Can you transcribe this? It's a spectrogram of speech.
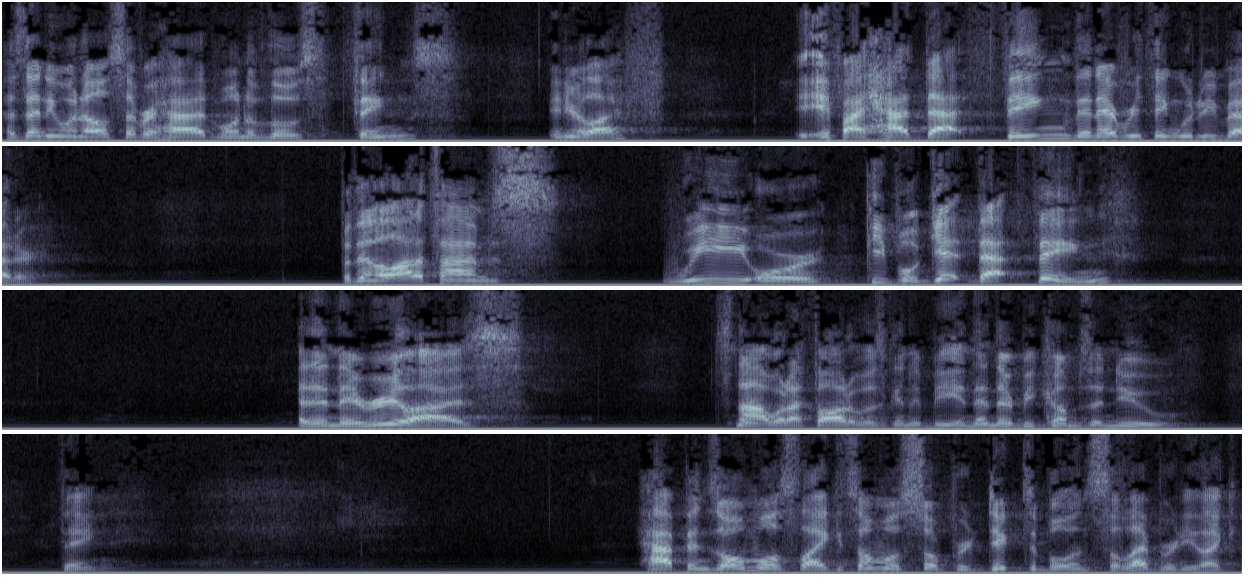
Has anyone else ever had one of those things in your life? If I had that thing, then everything would be better. But then a lot of times we or people get that thing and then they realize it's not what I thought it was going to be, and then there becomes a new thing. Happens almost like it's almost so predictable in celebrity. Like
